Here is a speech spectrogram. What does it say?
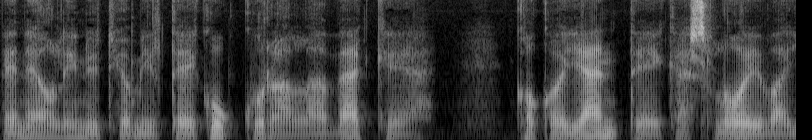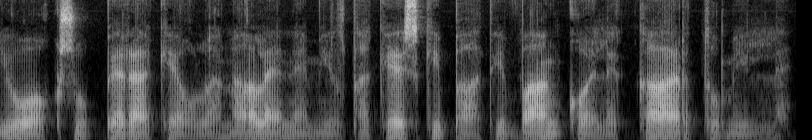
Vene oli nyt jo miltei kukkuralla väkeä, koko jänteikäs loiva juoksu peräkeulan alenemilta keskipaatin vankoille kaartumille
